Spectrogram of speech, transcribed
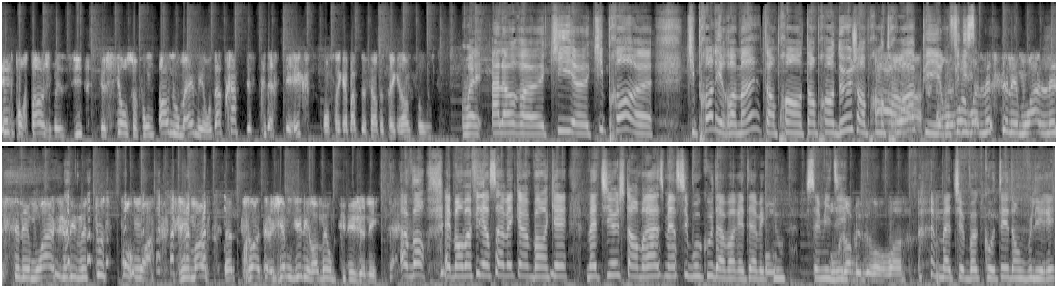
et pourtant je me dis que si on se fonde en nous-mêmes et on attrape l'esprit d'Astérix, on serait capable de faire de très grandes choses. Ouais. Alors euh, qui qui prend qui prend les Romains? T'en prends t'en prends deux, j'en prends ah, trois, puis on finit moi, Laissez-les-moi, laissez-les-moi, je les veux tous pour moi. Je les mange J'aime bien les Romains au petit déjeuner. Ah bon, eh ben on va finir ça avec un banquet. Mathieu, je t'embrasse. Merci beaucoup d'avoir été avec nous ce midi. Au plaisir, au revoir. Mathieu Bock-Côté, donc vous lirez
